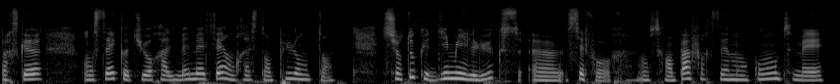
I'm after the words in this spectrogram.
parce que on sait que tu auras le même effet en restant plus longtemps. Surtout que 10 000 lux, euh, c'est fort. On ne se rend pas forcément compte, mais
